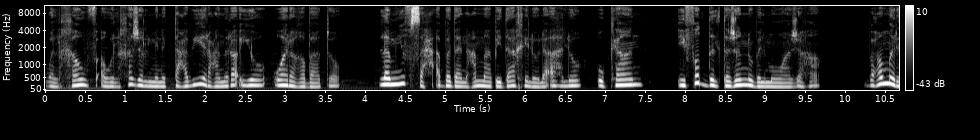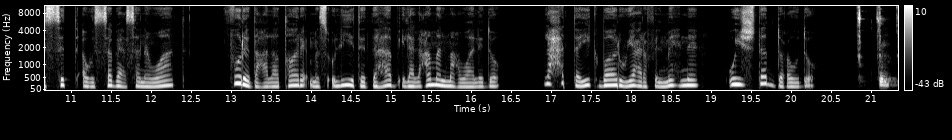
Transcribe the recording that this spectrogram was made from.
والخوف أو الخجل من التعبير عن رأيه ورغباته. لم يفصح أبداً عما بداخله لأهله وكان يفضل تجنب المواجهة. بعمر الست أو السبع سنوات فرض على طارق مسؤولية الذهاب إلى العمل مع والده لحتى يكبر ويعرف المهنة ويشتد عوده. كنت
